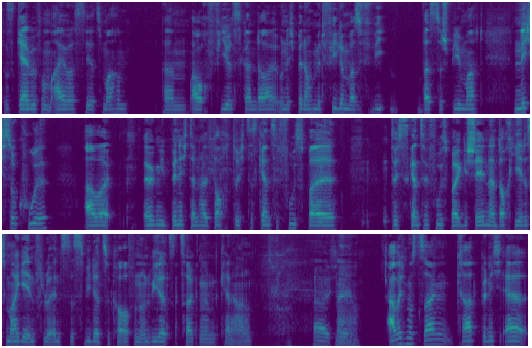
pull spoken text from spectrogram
das Gelbe vom Ei, was die jetzt machen. Ähm, auch viel Skandal und ich bin auch mit vielem, was wie, was das Spiel macht, nicht so cool, aber irgendwie bin ich dann halt doch durch das ganze Fußball, durch das ganze Fußballgeschehen dann doch jedes Mal geinfluenzt, das wieder zu kaufen und wieder zu zocken und keine Ahnung. Ah, ich, Naja. Aber ich muss sagen, gerade bin ich eher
